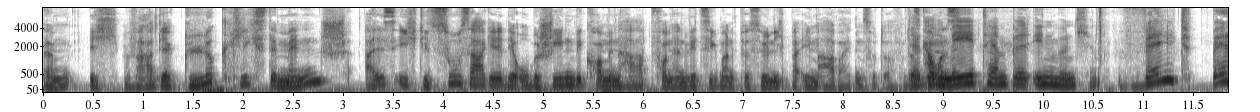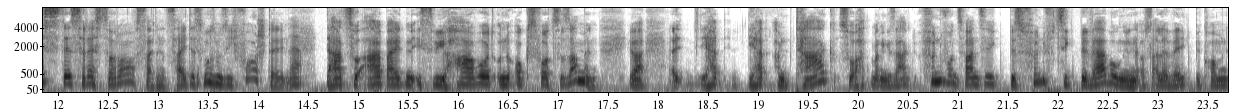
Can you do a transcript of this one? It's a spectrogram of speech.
Ähm, ich war der glücklichste Mensch, als ich die Zusage der Auberginen bekommen habe, von Herrn Witzigmann persönlich bei ihm arbeiten zu dürfen. Das der Gourmet-Tempel in München. Welt bestes Restaurant seiner Zeit. Das muss man sich vorstellen. Ja. Da zu arbeiten ist wie Harvard und Oxford zusammen. Ja, äh, die hat, die hat am Tag, so hat man gesagt, 25 bis 50 Bewerbungen aus aller Welt bekommen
